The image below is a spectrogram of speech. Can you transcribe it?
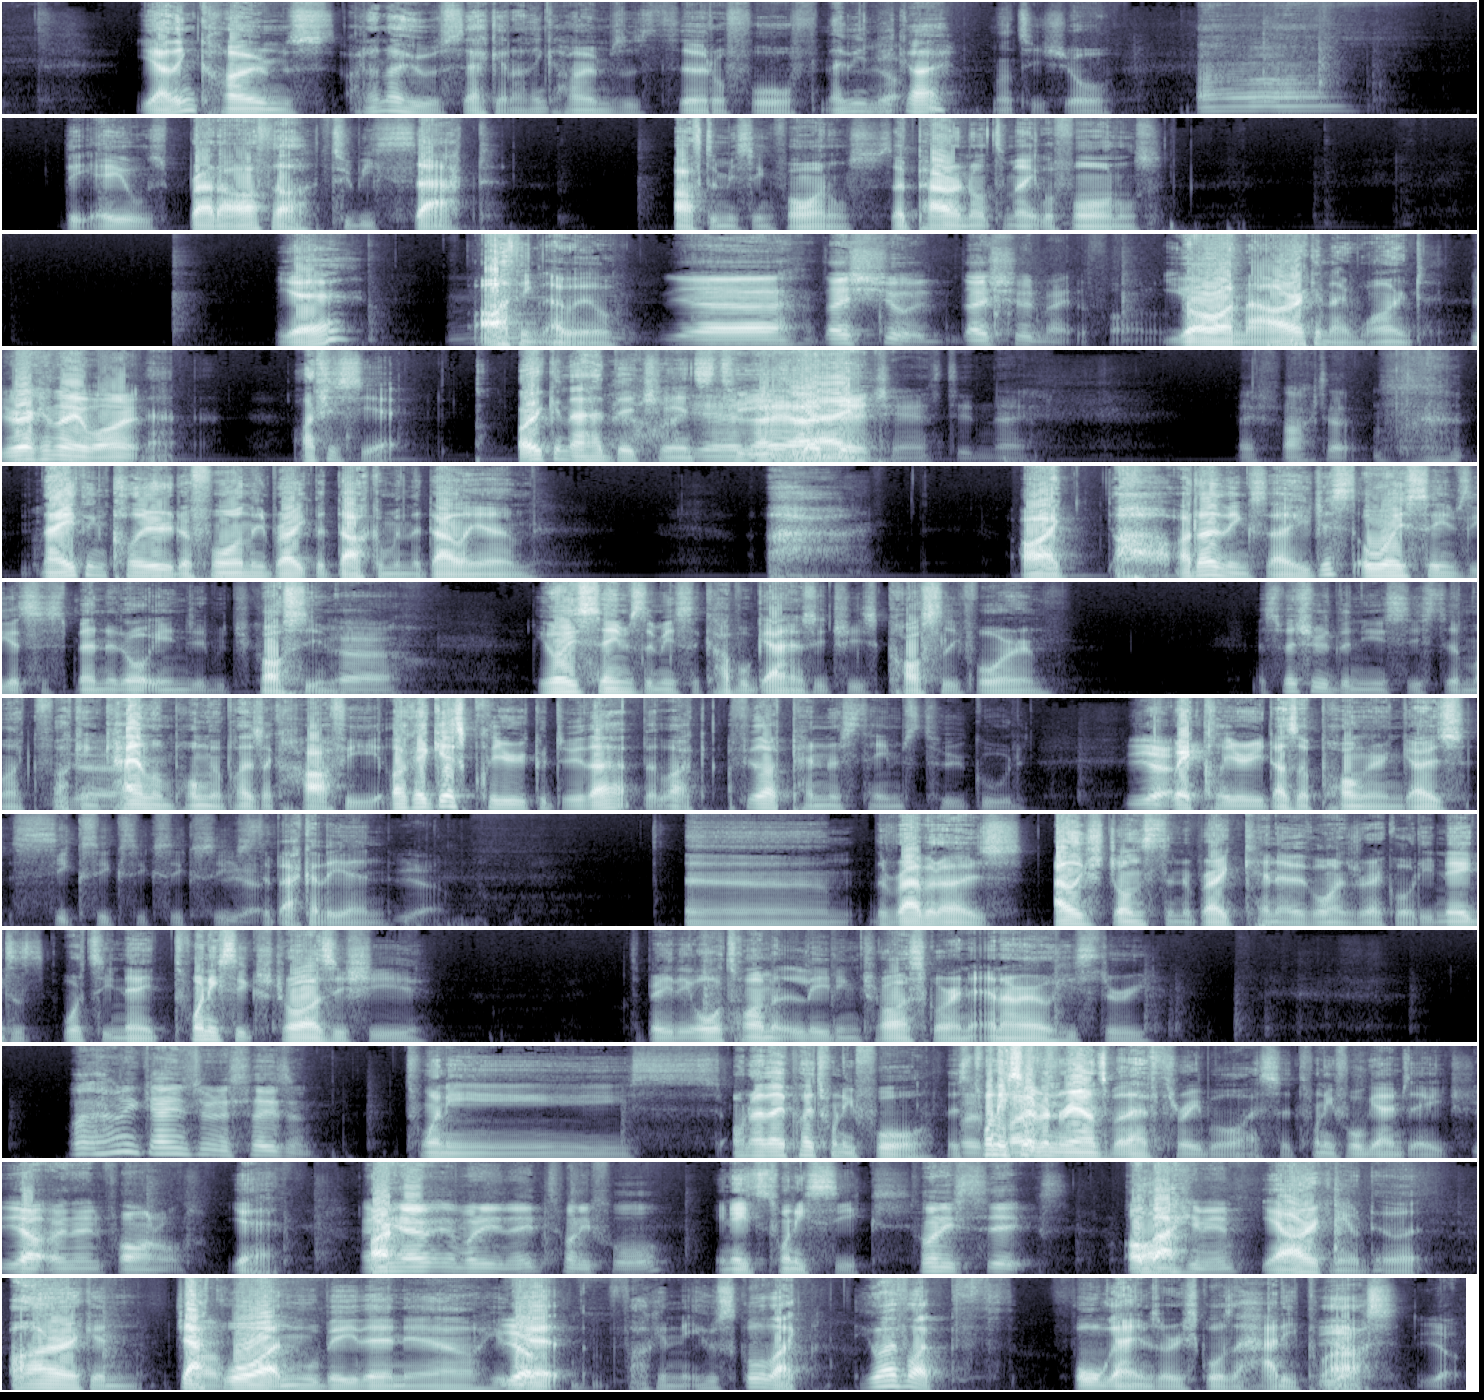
Yeah, I think Holmes. I don't know who was second. I think Holmes was third or fourth. Maybe Yeah. Nico. Not too sure. Um, The Eels. Brad Arthur to be sacked after missing finals. So Parra not to make the finals. Yeah, I think they will. yeah, they should. They should make the final. Yeah, no, I reckon they won't. You reckon they won't? I just yeah. I reckon they had their chance yeah, two they had their chance, didn't they? They fucked up. Nathan Cleary to finally break the duck and win the Dally M. I I don't think so. He just always seems to get suspended or injured, which costs him. yeah, He always seems to miss a couple games, which is costly for him. Especially with the new system, like fucking Yeah. Kalyn Ponga plays like half a year. Like I guess Cleary could do that, but like I feel like Penrith's team's too good. yeah, Where Cleary does a Ponga and goes six six six six six Yeah. to back at the end. yeah. Um, the Rabbitohs, Alex Johnston to break Ken Irvine's record. He needs what's he need? Twenty six tries this year to be the all time leading try scorer in NRL history. Well, how many games are in a season? Twenty. Oh no, they play twenty four. There's They twenty seven play- rounds, but they have three buys, so twenty four games each. Yeah, and then finals. Yeah, And have, and what do you need? 24? he needs twenty six. 26. I'll Oh. back him in. Yeah, I reckon he'll do it. I reckon Jack Um, Wighton will be there now. He'll Yep. get fucking. He'll score like he'll have like four games where he scores a hattie plus. Yeah.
